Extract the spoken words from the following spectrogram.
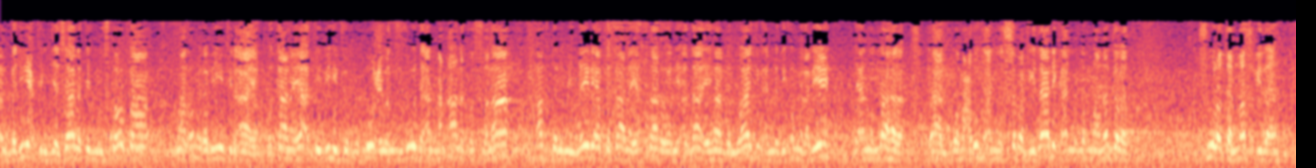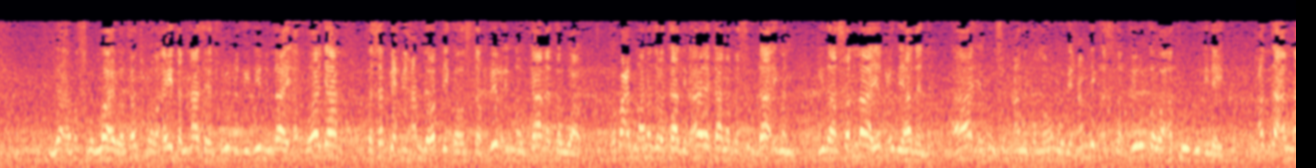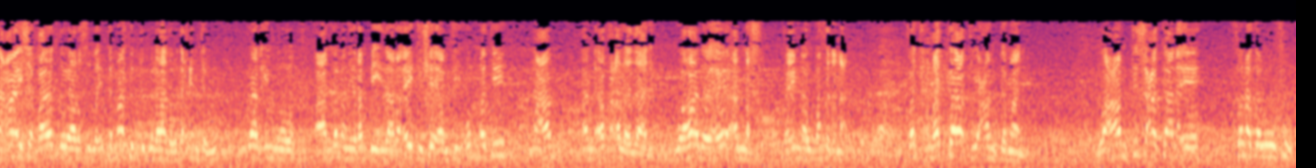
البديع في الجزالة المستوفى ما أمر به في الآية وكان يأتي به في الركوع والسجود أن حالة الصلاة أفضل من غيرها فكان يختار لأداء هذا الواجب الذي أمر به لأن الله يعني ومعروف أن السبب في ذلك أن لما نزلت سورة النصر إذا جاء نصر الله والفتح ورأيت الناس يدخلون في دين الله أفواجا فسبح بحمد ربك واستغفر إنه كان توابا وبعد ما نزلت هذه الآية كان الرسول دائما إذا صلى يدعو بهذا ها يقول سبحانك اللهم وبحمدك أستغفرك وأتوب إليك. حتى أن عائشة قالت له يا رسول الله أنت ما كنت تقول هذا ودحين تقول؟ قال إنه علمني ربي إذا رأيت شيئا في أمتي نعم أن أفعل ذلك. وهذا إيه؟ النص. فإنه مثلا فتح مكة في عام ثمانية. وعام تسعة كان إيه؟ سنة الوفود.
